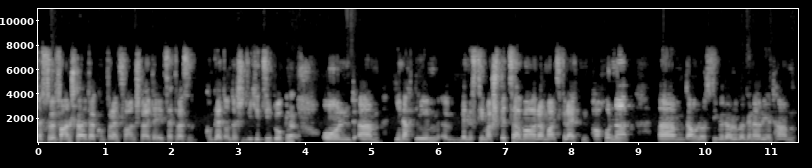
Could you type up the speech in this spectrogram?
Festivalveranstalter, Konferenzveranstalter etc. Das sind komplett unterschiedliche Zielgruppen. Ja. Und ähm, je nachdem, äh, wenn das Thema spitzer war, dann waren es vielleicht ein paar hundert ähm, Downloads, die wir darüber generiert haben,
